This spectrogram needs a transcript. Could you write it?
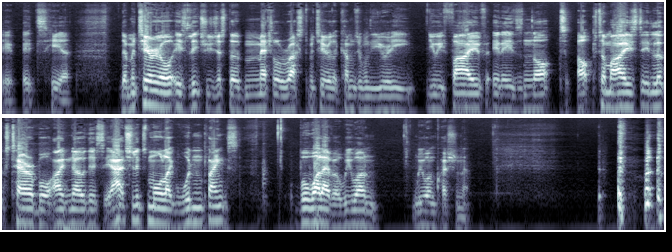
it it's here. The material is literally just the metal rust material that comes in with the UE, UE5. It is not optimized. It looks terrible. I know this. It actually looks more like wooden planks. But whatever. We won't we won't question that.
